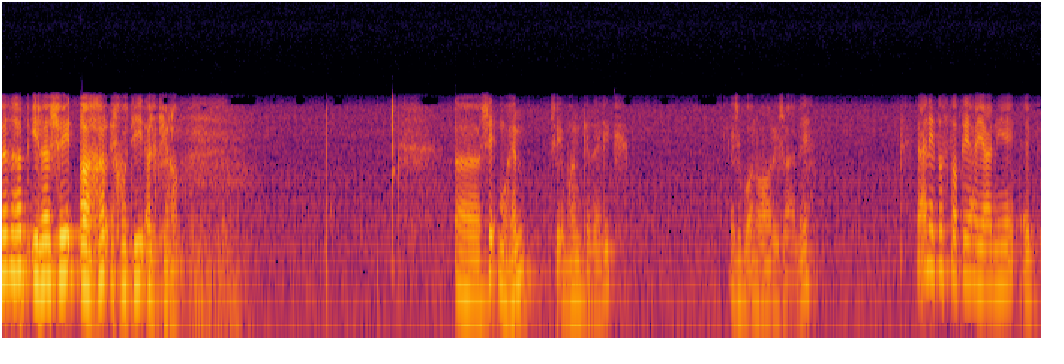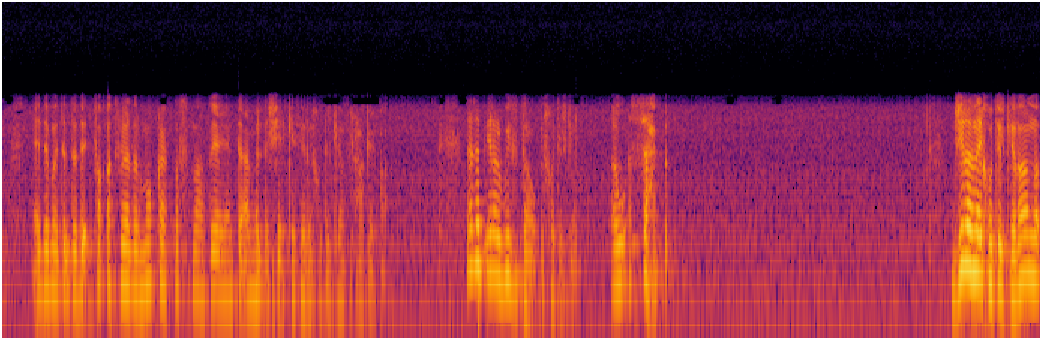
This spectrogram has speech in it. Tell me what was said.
نذهب إلى شيء آخر إخوتي الكرام. آه شيء مهم شيء مهم كذلك يجب أن أعرج عليه. يعني تستطيع يعني عندما تبدأ فقط في هذا الموقع تستطيع أن تعمل أشياء كثيرة إخوتي الكرام في الحقيقة. نذهب إلى الويذدرو إخوتي الكرام أو السحب. جي لنا إخوتي الكرام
